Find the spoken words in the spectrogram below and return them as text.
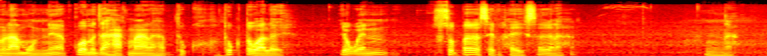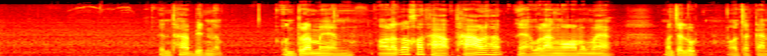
เวลาหมุนเนี่ยกลัวมันจะหักมากนะครับ ทุกทุกตัวเลย ยกเว้นซูเปอร์เซนไคเซอร์นะครับอืมนะเป็นท่าบินแบบอุลตร้าแมนอ๋อแล้วก็ข้อเท้าเท้านะครับเนี่ยเวลางอมากๆ มันจะหลุดออกจากกัน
